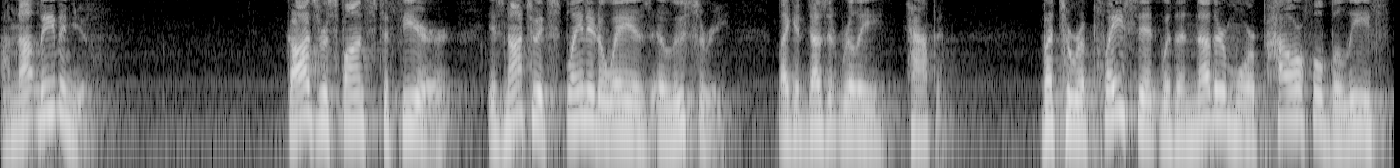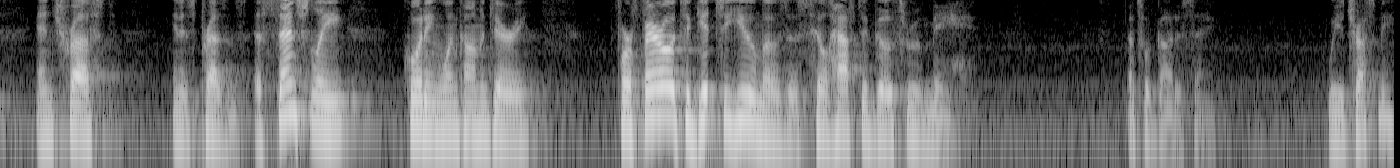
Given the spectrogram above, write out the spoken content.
I'm not leaving you. God's response to fear is not to explain it away as illusory like it doesn't really happen, but to replace it with another more powerful belief and trust in his presence. Essentially, quoting one commentary, for Pharaoh to get to you, Moses, he'll have to go through me. That's what God is saying. Will you trust me?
